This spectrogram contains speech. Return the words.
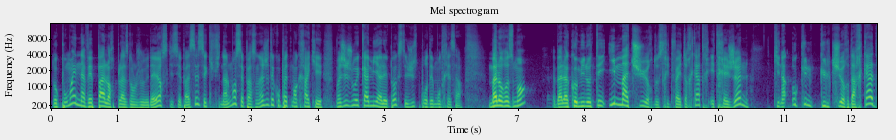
Donc pour moi, ils n'avaient pas leur place dans le jeu. D'ailleurs, ce qui s'est passé, c'est que finalement, ces personnages étaient complètement craqués. Moi, j'ai joué Kami à l'époque, c'était juste pour démontrer ça. Malheureusement, eh ben, la communauté immature de Street Fighter 4 est très jeune, qui n'a aucune culture d'arcade,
